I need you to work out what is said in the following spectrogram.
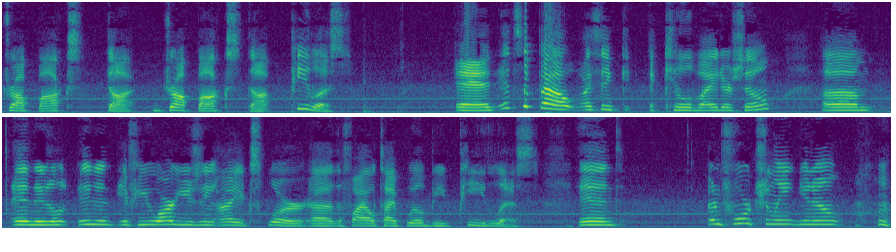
dropbox dot dropbox dot plist. And it's about i think a kilobyte or so. Um, and it'll and if you are using iExplorer, uh, the file type will be plist. And unfortunately you know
